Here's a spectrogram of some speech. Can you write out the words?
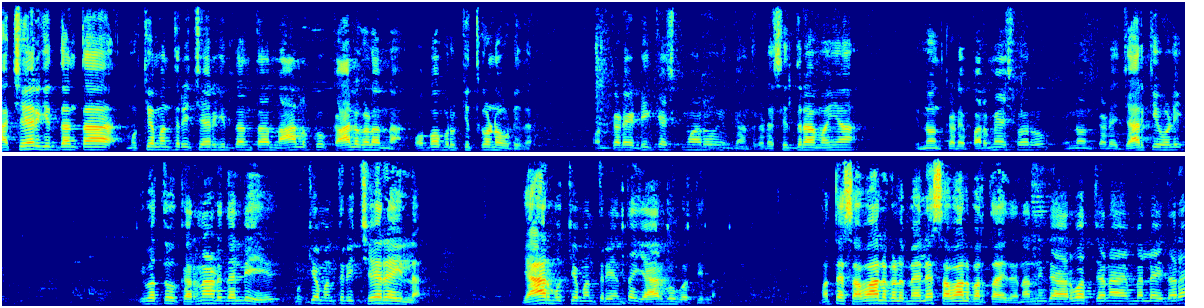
ಆ ಚೇರ್ಗಿದ್ದಂಥ ಮುಖ್ಯಮಂತ್ರಿ ಚೇರ್ಗಿದ್ದಂಥ ನಾಲ್ಕು ಕಾಲುಗಳನ್ನು ಒಬ್ಬೊಬ್ಬರು ಕಿತ್ಕೊಂಡು ಹೋಗ್ಬಿಟ್ಟಿದ್ದಾರೆ. ಒಂದು ಕಡೆ ಡಿ ಕೆ ಶಿವಕುಮಾರು, ಇನ್ನೊಂದು ಕಡೆ ಸಿದ್ದರಾಮಯ್ಯ, ಇನ್ನೊಂದು ಕಡೆ ಪರಮೇಶ್ವರು, ಇನ್ನೊಂದು ಕಡೆ ಜಾರಕಿಹೊಳಿ. ಇವತ್ತು ಕರ್ನಾಟಕದಲ್ಲಿ ಮುಖ್ಯಮಂತ್ರಿ ಚೇರೇ ಇಲ್ಲ. ಯಾರು ಮುಖ್ಯಮಂತ್ರಿ ಅಂತ ಯಾರಿಗೂ ಗೊತ್ತಿಲ್ಲ. ಮತ್ತು ಸವಾಲುಗಳ ಮೇಲೆ ಸವಾಲು ಬರ್ತಾ ಇದೆ. ನನ್ನಿಂದ ಅರವತ್ತು ಜನ ಎಂ ಎಲ್ ಎ ಇದ್ದಾರೆ,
